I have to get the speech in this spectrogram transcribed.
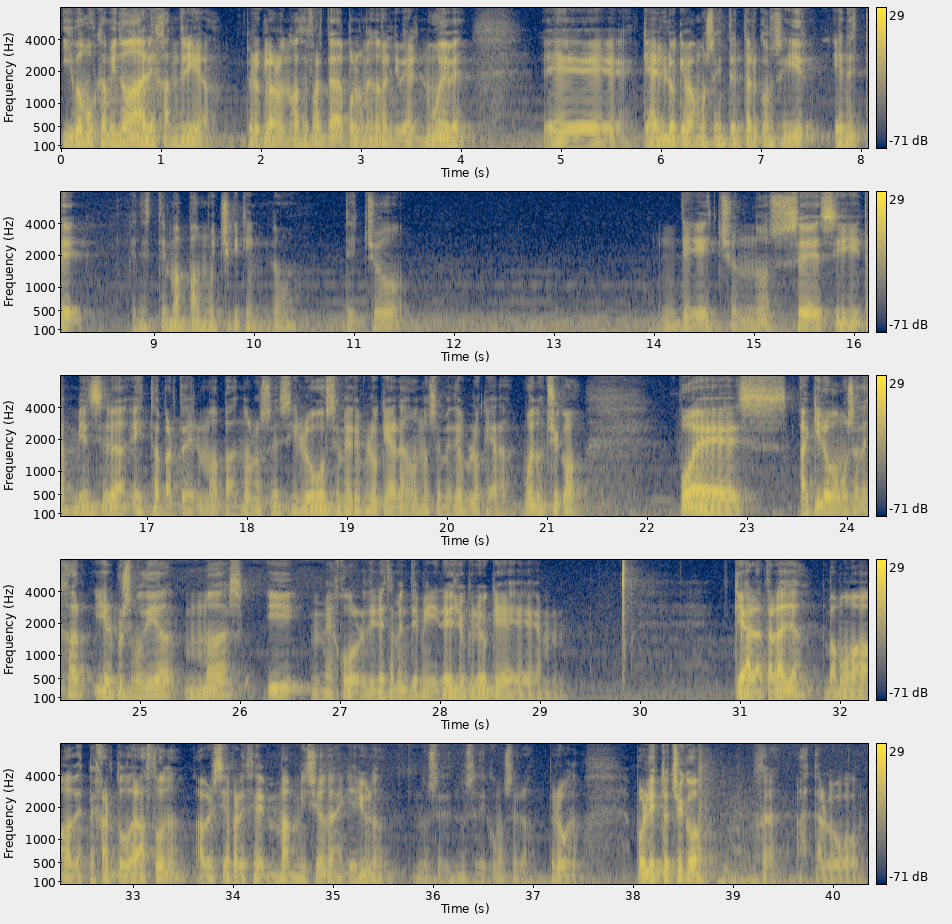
Y vamos camino a Alejandría. Pero claro, no hace falta por lo menos el nivel 9. Eh, que es lo que vamos a intentar conseguir en este, en este mapa muy chiquitín, ¿no? De hecho... De hecho, no sé si también será esta parte del mapa. No lo sé. Si luego se me desbloqueará o no se me desbloqueará. Bueno, chicos... Pues aquí lo vamos a dejar y el próximo día más y mejor. Directamente me iré yo creo que que a la atalaya. Vamos a despejar toda la zona, a ver si aparecen más misiones. Aquí hay una, no sé, no sé cómo será. Pero bueno, pues listo chicos. Hasta luego.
